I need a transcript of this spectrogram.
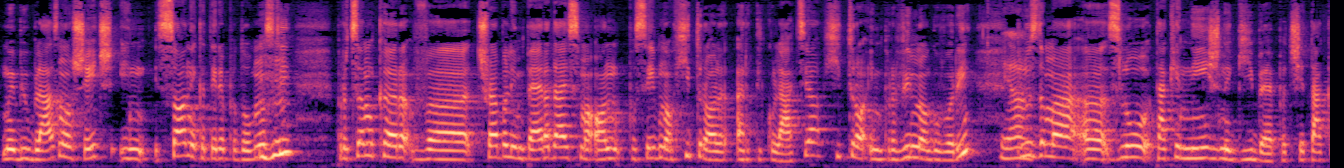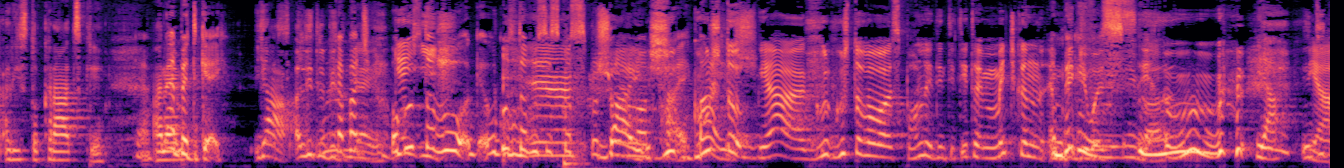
mu je bil blazno všeč in so nekatere podobnosti. Mhm. Predvsem, ker v Trouble in Paradise ima on posebno hitro artikulacijo, hitro in pravilno govori, Ja. plus da ima uh, zelo take nežne gibe, pač je tak aristokratski. Ja. a ne? A bit gay. Ja, a little bit pač v Gustavu, se skozi sprašujemo. Gusto, Bajš. ja, Gu- Gustovo spolna identiteta je mečken Ambiguous. ambiguous. Ja. In Ja.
